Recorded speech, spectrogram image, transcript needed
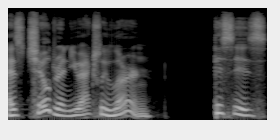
as children, you actually learn this is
